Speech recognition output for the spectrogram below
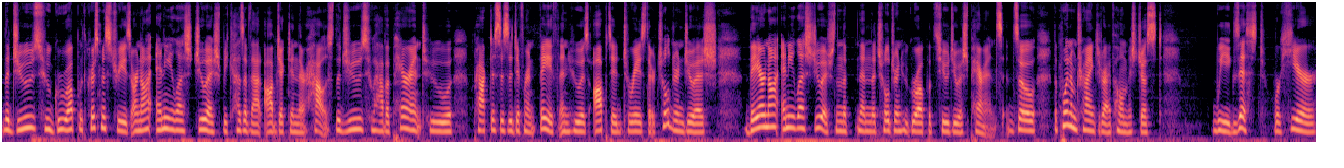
the Jews who grew up with Christmas trees are not any less Jewish because of that object in their house. The Jews who have a parent who practices a different faith and who has opted to raise their children Jewish, they are not any less Jewish than the, than the children who grew up with two Jewish parents. And so the point I'm trying to drive home is just we exist. We're here.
